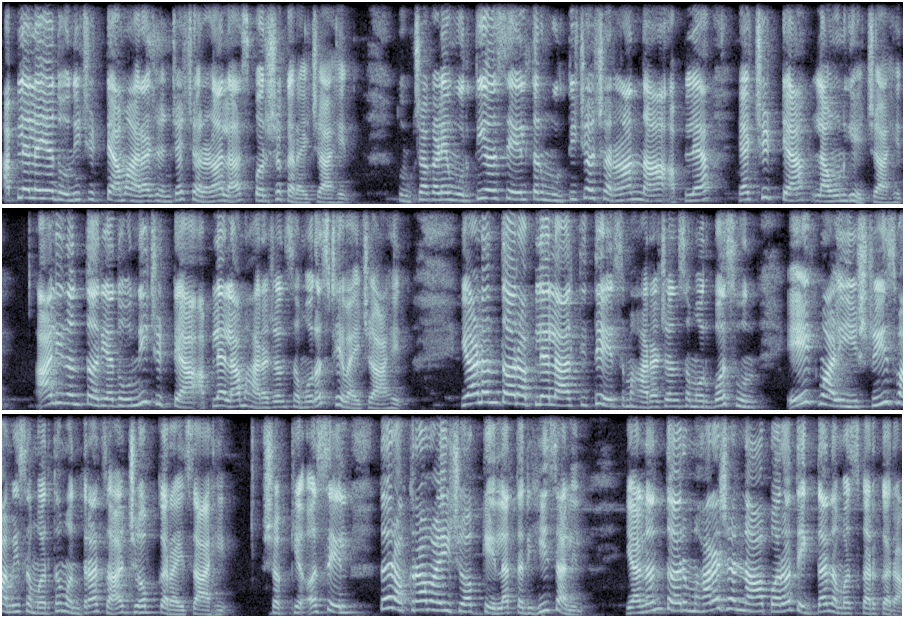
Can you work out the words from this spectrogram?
आपल्याला या दोन्ही चिठ्ठ्या महाराजांच्या चरणाला स्पर्श करायच्या आहेत. तुमच्याकडे मूर्ती असेल तर मूर्तीच्या चरणांना आपल्या या चिठ्ठ्या लावून घ्यायच्या आहेत. आणि नंतर या दोन्ही चिठ्ठ्या आपल्याला महाराजांसमोरच ठेवायच्या आहेत. यानंतर आपल्याला तिथेच महाराजांसमोर बसून एक माळी श्री स्वामी समर्थ मंत्राचा जप करायचा आहे. शक्य असेल तर अकरा माळी जप केला तरीही चालेल. यानंतर महाराजांना परत एकदा नमस्कार करा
